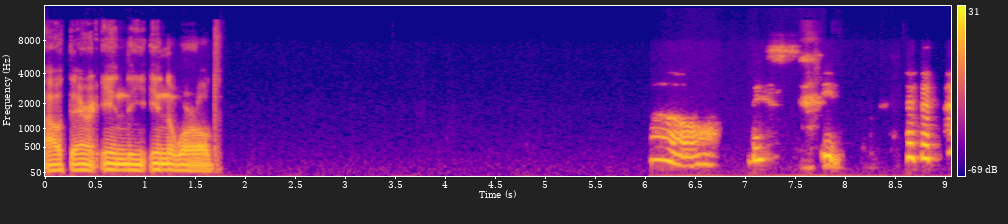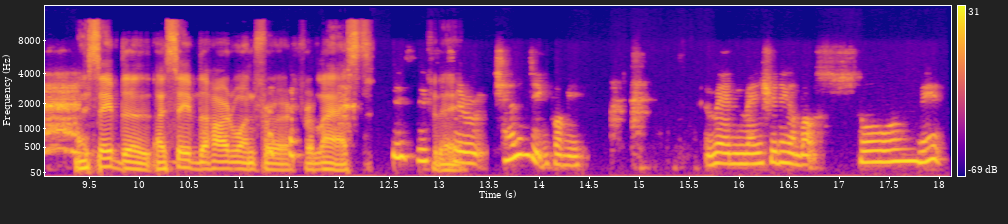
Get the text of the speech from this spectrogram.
out there in the in the world. Oh, this I saved the I saved the hard one for for last. this, is uh, challenging for me when mentioning about soulmate.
